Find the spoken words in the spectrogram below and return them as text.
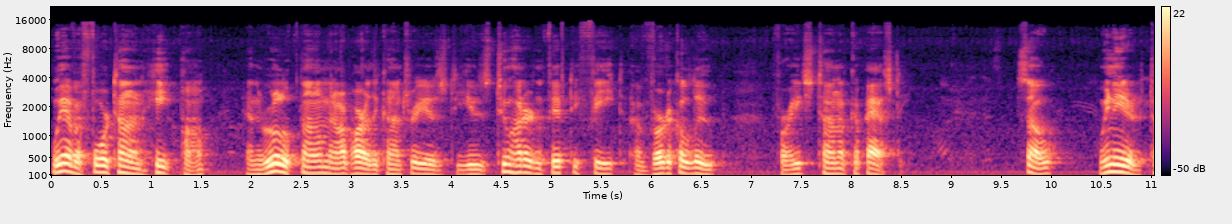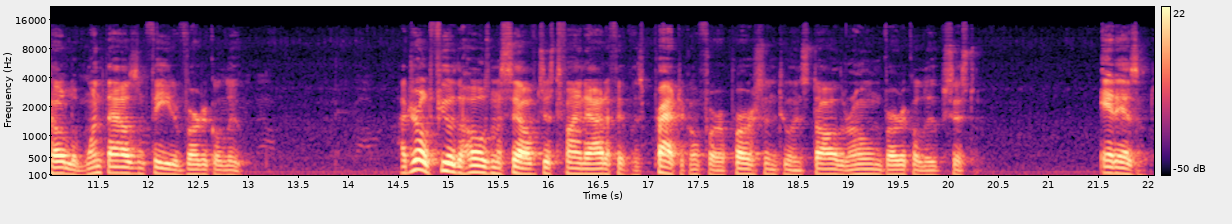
We have a 4 ton heat pump, and the rule of thumb in our part of the country is to use 250 feet of vertical loop for each ton of capacity. So we needed a total of 1,000 feet of vertical loop. I drilled a few of the holes myself just to find out if it was practical for a person to install their own vertical loop system. It isn't.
